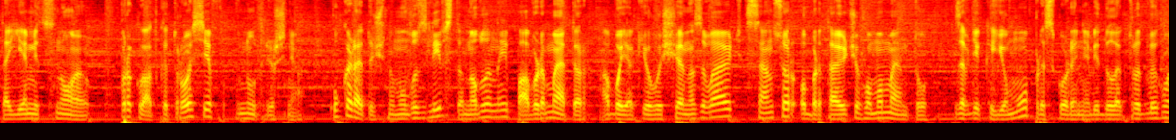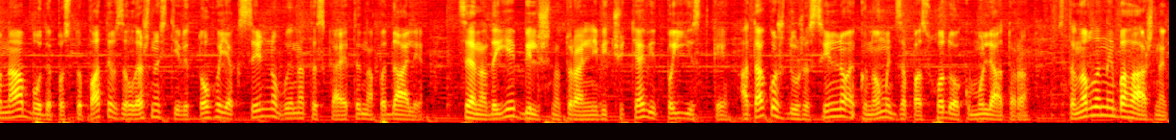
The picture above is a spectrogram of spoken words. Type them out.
та є міцною. Прокладка тросів внутрішня. У кареточному вузлі встановлений паверметр, або як його ще називають, сенсор обертаючого моменту. Завдяки йому прискорення від електродвигуна буде поступати в залежності від того, як сильно ви натискаєте на педалі. Це надає більш натуральні відчуття від поїздки, а також дуже сильно економить запас ходу акумулятора. Встановлений багажник.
